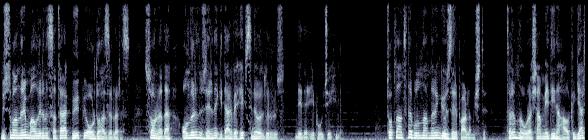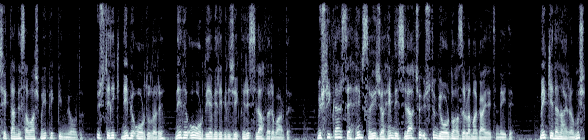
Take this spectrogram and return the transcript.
Müslümanların mallarını satarak büyük bir ordu hazırlarız. Sonra da onların üzerine gider ve hepsini öldürürüz, dedi Ebu Cehil. Toplantıda bulunanların gözleri parlamıştı. Tarımla uğraşan Medine halkı gerçekten de savaşmayı pek bilmiyordu. Üstelik ne bir orduları ne de o orduya verebilecekleri silahları vardı. Müşriklerse hem sayıca hem de silahça üstün bir ordu hazırlama gayretindeydi. Mekke'den ayrılmış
